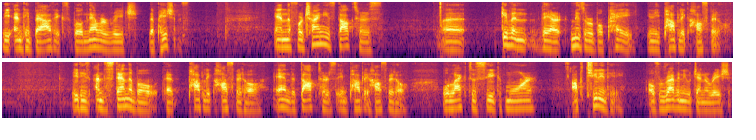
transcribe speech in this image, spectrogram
the antibiotics will never reach the patients. And for Chinese doctors, uh, given their miserable pay in the public hospital, it is understandable that public hospital and the doctors in public hospital would like to seek more opportunity of revenue generation.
